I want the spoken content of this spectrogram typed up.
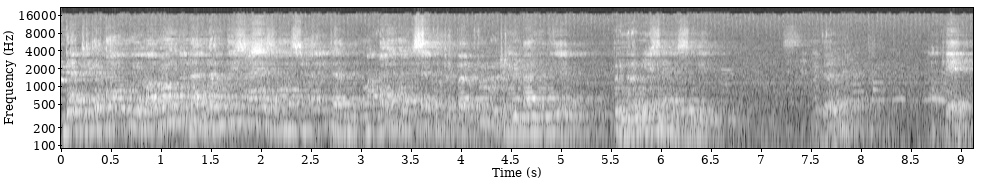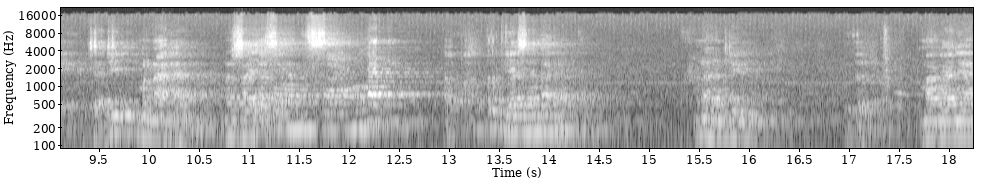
Tidak diketahui orang itu tidak ngerti saya sama sekali dan makanya tadi saya berdebat dulu dengan panitia. Bener nih saya di sini. Gitu. Oke, jadi menahan. Nah saya sangat sangat apa terbiasa menahan, menahan diri. Gitu. Makanya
